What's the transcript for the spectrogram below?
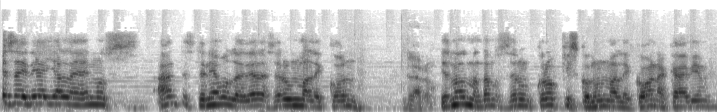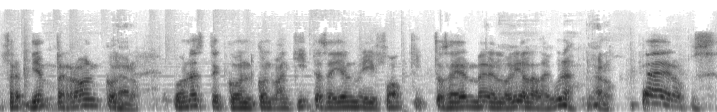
esa idea ya la hemos, antes teníamos la idea de hacer un malecón. Claro, Y es más, mandamos a hacer un croquis con un malecón acá bien, bien perrón, con, claro, con este, con, con banquitas ahí en, y foquitos ahí en, la orilla de la laguna. claro. Pero pues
